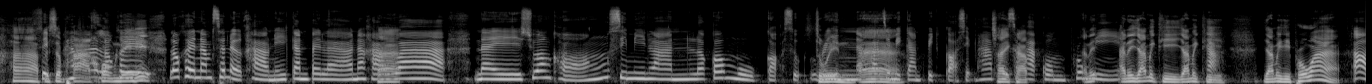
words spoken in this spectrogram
15พฤษภาคเรามเคยนี้ เราเคยนำเสนอข่าวนี้กันไปแล้วนะคะฮะว่าในช่วงของซิมิลัน แล้วก็หมู่เกาะสุสุริรินนทร์ทร์นะคะอ่าจะมีการปิดเกาะ 15พใช่ฤคษรับภาคมพรุ่งอันนี้นี้ อันนี้ย้ำอีกทีย้ำอีกทีย้ำอีกทีเพราะว่าอ๋อ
